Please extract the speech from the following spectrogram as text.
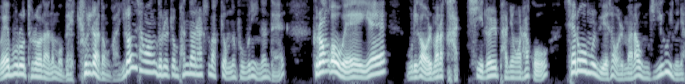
외부로 드러나는 뭐 매출이라던가 이런 상황들을 좀 판단할 수밖에 없는 부분이 있는데 그런 거 외에 우리가 얼마나 가치를 반영을 하고 새로움을 위해서 얼마나 움직이고 있느냐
